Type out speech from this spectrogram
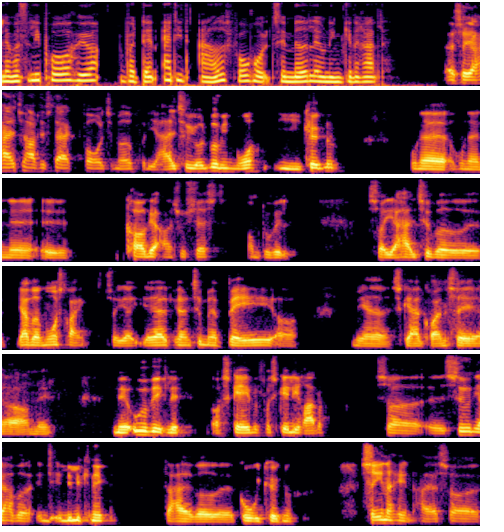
Lad mig så lige prøve at høre, hvordan er dit eget forhold til madlavning generelt? Altså, jeg har altid haft et stærkt forhold til mad, fordi jeg har altid hjulpet min mor i køkkenet. Hun er, hun er en øh, kokke-entusiast, om du vil. Så jeg har altid været, øh, jeg har været morstreng, så jeg, jeg hjælper altid med at bage og med at skære grøntsager og med, med at udvikle og skabe forskellige retter. Så øh, siden jeg har været en, en lille knægt, der har jeg været øh, god i køkkenet. Senere hen har jeg så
